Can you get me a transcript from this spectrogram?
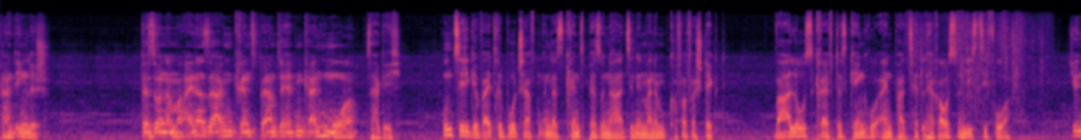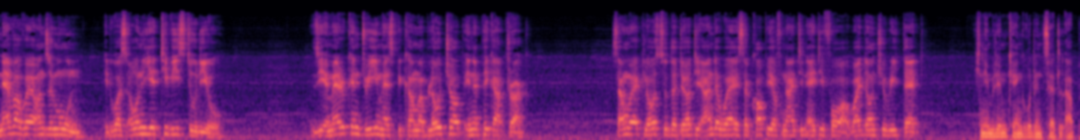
can't English. Da soll noch mal einer sagen, Grenzbeamte hätten keinen Humor, sage ich. Unzählige weitere Botschaften an das Grenzpersonal sind in meinem Koffer versteckt. Wahllos greift das Känguru ein paar Zettel heraus und liest sie vor. You never were on the moon. It was only a TV studio. The American dream has become a blowjob in a pickup truck. Somewhere close to the dirty underwear is a copy of 1984. Why don't you read that? Ich nehme dem Känguru den Zettel ab.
